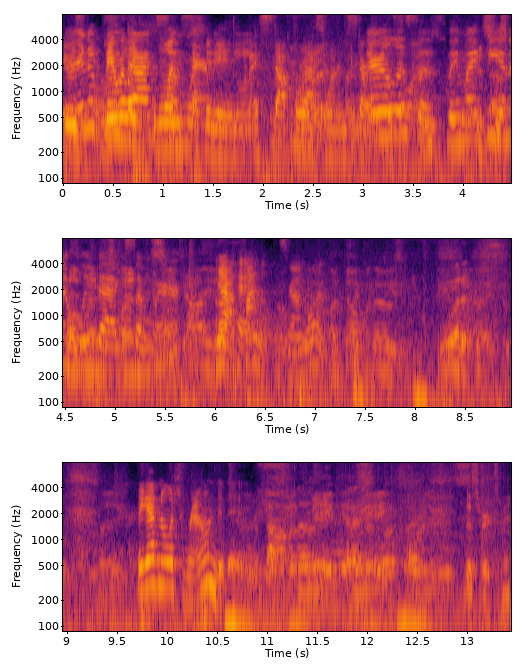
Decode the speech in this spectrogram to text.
It was, They're in a they were like bag one somewhere, in when I stopped the last one and started They're. Alyssa's. They might be in a blue bag somewhere. Yeah, Okay. finals, round one. Whatever. They gotta know which round it is. This hurts me.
